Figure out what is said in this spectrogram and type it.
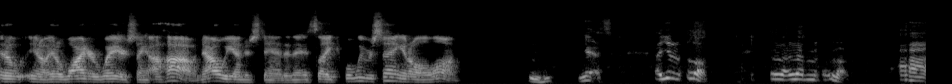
in a you know in a wider way are saying, "Aha! Now we understand." And it's like, well, we were saying it all along. Mm-hmm. Yes, uh, you know, look, let me, look. Uh,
